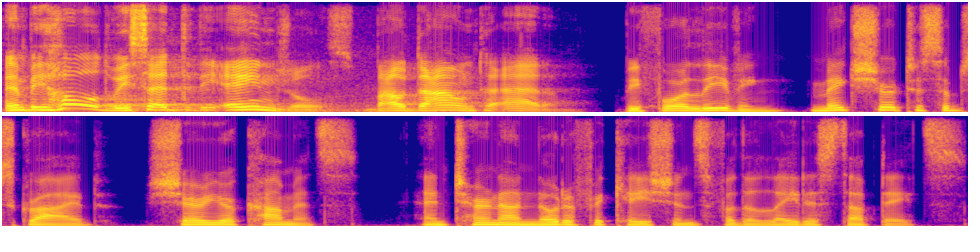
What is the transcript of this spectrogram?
And behold, we said to the angels, Bow down to Adam. Before leaving, make sure to subscribe, share your comments, and turn on notifications for the latest updates.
